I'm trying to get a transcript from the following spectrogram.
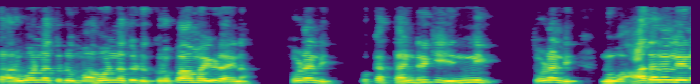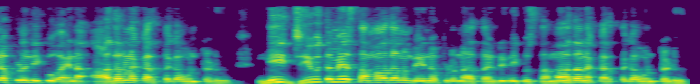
సర్వోన్నతుడు మహోన్నతుడు కృపామయుడు ఆయన. చూడండి ఒక తండ్రికి ఎన్ని చూడండి నువ్వు ఆదరణ లేనప్పుడు నీకు ఆయన ఆదరణకర్తగా ఉంటాడు. నీ జీవితమే సమాధానం లేనప్పుడు నా తండ్రి నీకు సమాధానకర్తగా ఉంటాడు.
